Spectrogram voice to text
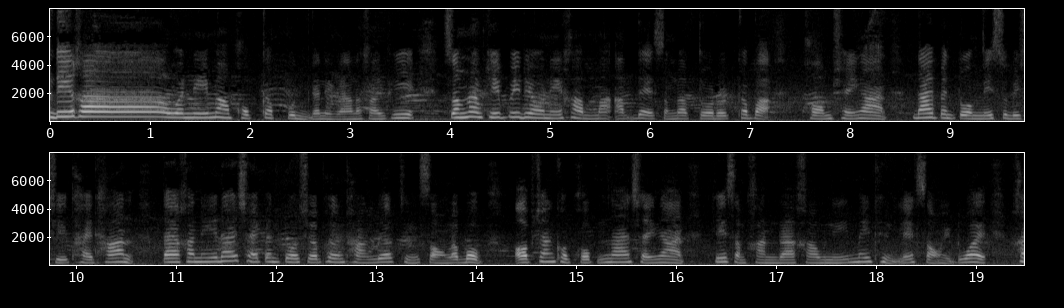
สดีค่ะ วันนี้มาพบกับปุ่นกันอีกแล้วนะคะพี่สำหรับคลิปวิดีโอนี้ค่ะ มาอัปเดตสำหรับตัวรถกระบะพร้อมใช้งาน ได้เป็นตัว Mitsubishi Titan แต่คันนี้ได้ใช้เป็นตัวเชื้อเพลิงทางเลือกถึง 2 ระบบออปชันครบๆ น่าใช้งาน ที่สำคัญราคาวันนี้ไม่ถึงเลข 2 อีกด้วย ใคร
